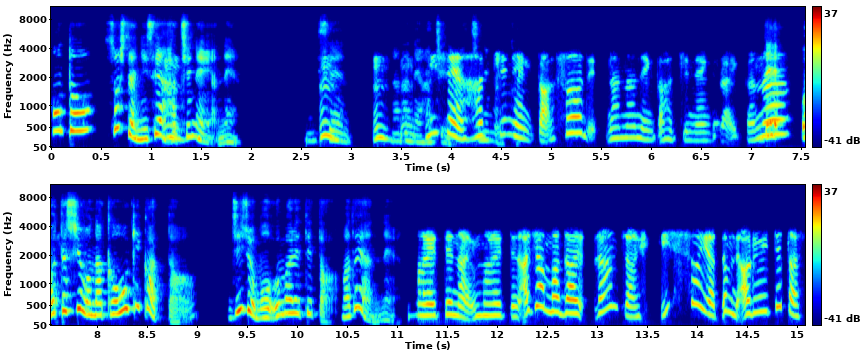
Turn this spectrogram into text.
本当？そしたら2008年やね。2000うん、7年うん8年2008年か。そうで、7年か8年ぐらいかでな。、私お腹大きかった？次女もう生まれてた？まだやんね。生まれてない、生まれてない。あ、じゃあまだ、ランちゃん1歳やったもんね、歩いてたし、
